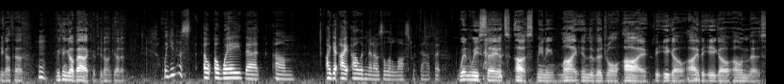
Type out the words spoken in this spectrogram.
You got that? Hmm. We can go back if you don't get it. Well, you know, a way that um, I get, I, I'll admit I was a little lost with that, but When we say it's us, meaning my individual I, the ego, I, the ego, own this,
